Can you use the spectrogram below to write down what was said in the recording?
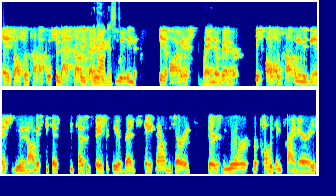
and it's also probably so that's probably better In to August. do it in the, in August Right. than November. It's also probably an advantage to do it in August because because it's basically a red state now, Missouri. There's more Republican primaries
